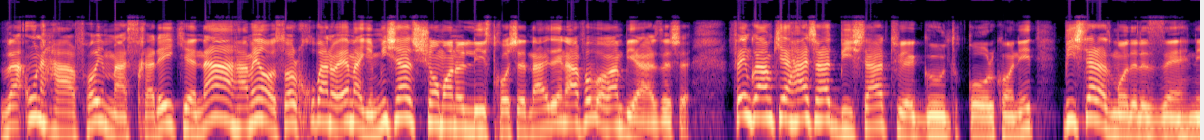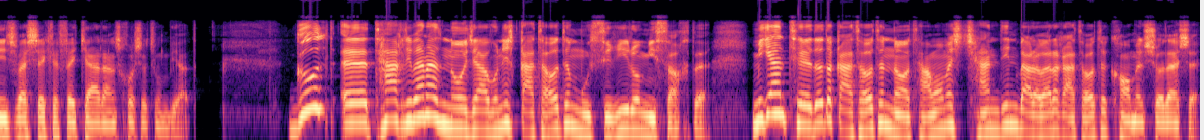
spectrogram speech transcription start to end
و اون حرفهای مسخره ای که نه همه آثار خوبن و مگه میشه از شومان و لیست خوشت نیاد؟ این حرفها واقعا بیارزشه. فکر کنم که هر چقدر بیشتر توی گولد قور کنید بیشتر از مدل ذهنیش و شکل فکر کردنش خوشتون بیاد. گولد تقریبا از نوجوانیش قطعات موسیقی رو می ساخته میگن تعداد قطعات ناتمامش چندین برابر قطعات کامل شدهشه.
